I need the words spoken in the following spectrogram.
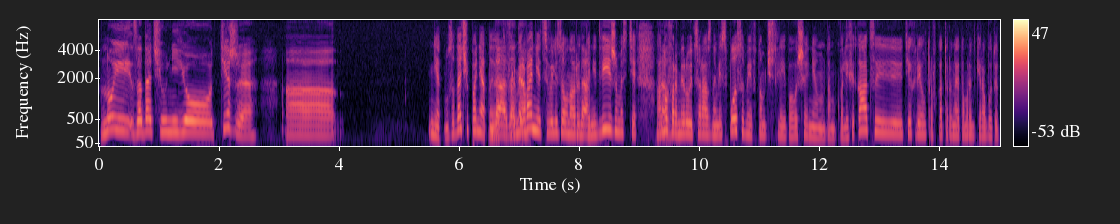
Ну и задачи у нее те же, нет, ну задача понятна. Да, это да, формирование да. цивилизованного рынка да. недвижимости. Оно да. формируется разными способами, в том числе и повышением там, квалификации тех риэлторов, которые на этом рынке работают.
